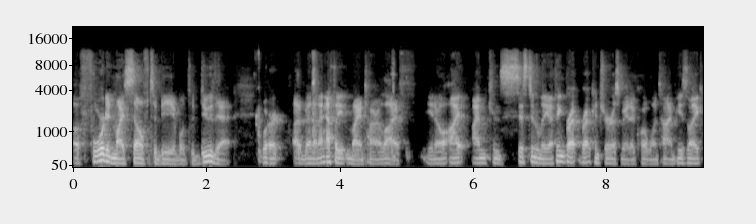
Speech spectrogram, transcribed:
afforded myself to be able to do that where I've been an athlete my entire life. You know, I I'm consistently. I think Bret Bret Contreras made a quote one time. He's like,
